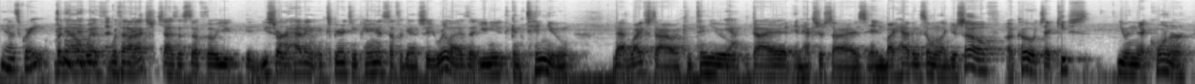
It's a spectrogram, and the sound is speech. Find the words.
you know it's great. But now with without exercise and stuff though you you started having experiencing pain and stuff again. So you realized that you needed to continue that lifestyle and continue yeah. diet and exercise. And by having someone like yourself, a coach that keeps you in that corner,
